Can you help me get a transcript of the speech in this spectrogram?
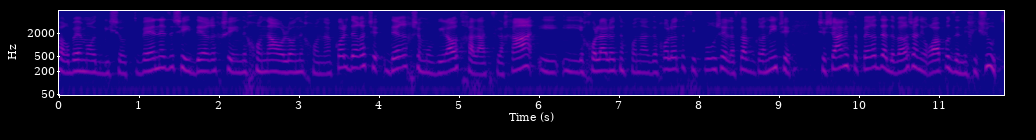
הרבה מאוד גישות, ואין איזושהי דרך שהיא נכונה או לא נכונה. כל דרך, ש, דרך שמובילה אותך להצלחה, היא, היא יכולה להיות נכונה. זה יכול להיות הסיפור של אסף גרנית, שכששי מספר את זה, הדבר שאני רואה פה זה נחישות.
